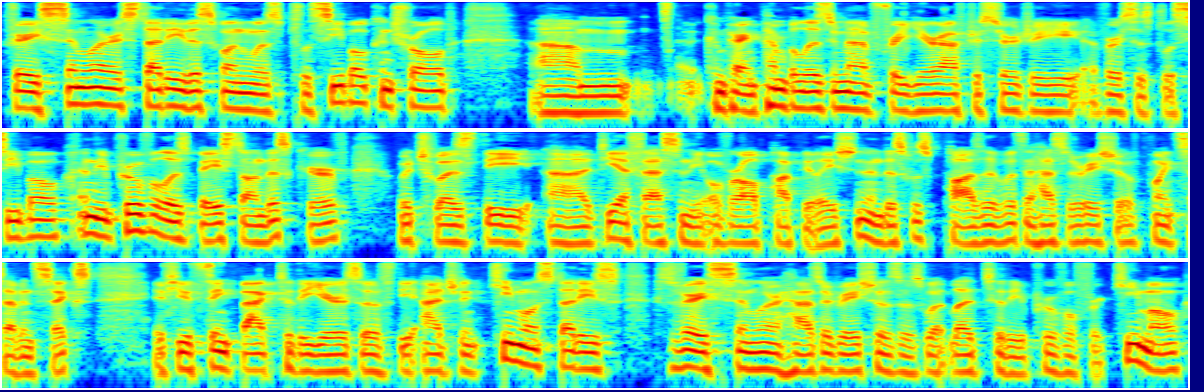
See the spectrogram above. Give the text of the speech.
Very similar study. This one was placebo controlled um, comparing pembrolizumab for a year after surgery versus placebo. And the approval is based on this curve, which was the uh, DFS in the overall population. And this was positive with a hazard ratio of 0.76. If you think back to the years of the adjuvant chemo studies, it's very similar hazard ratios as what led to the approval for chemo.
